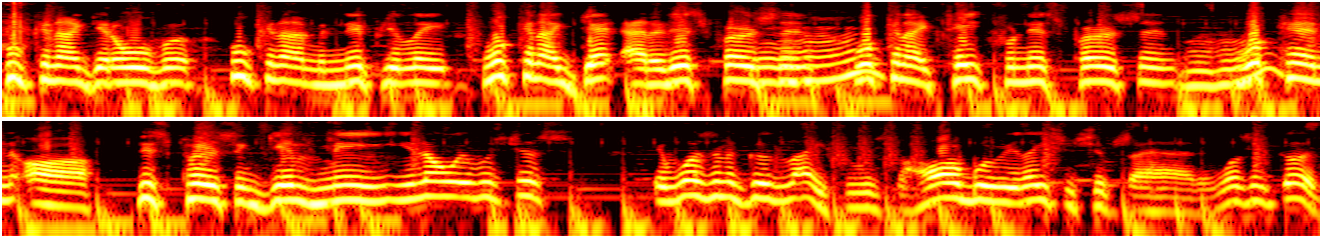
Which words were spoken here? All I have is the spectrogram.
Who can I get over? Who can I manipulate? What can I get out of this person? Mhm. What can I take from this person? Mhm. What can uh this person give me? You know, it was just it wasn't a good life. It was horrible relationships I had. It wasn't good.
